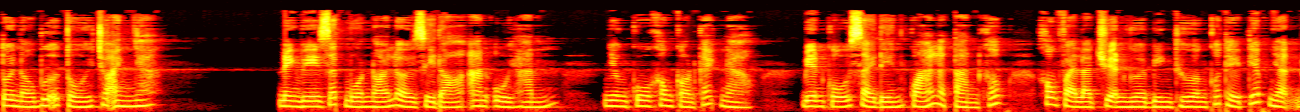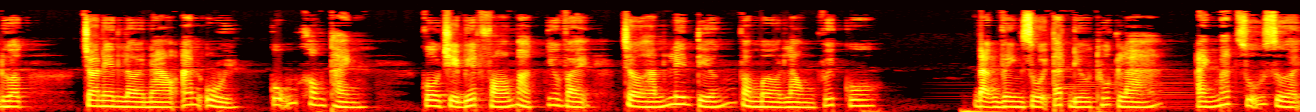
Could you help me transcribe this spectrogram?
tôi nấu bữa tối cho anh nhé. Ninh Vi rất muốn nói lời gì đó an ủi hắn, nhưng cô không còn cách nào. Biến cố xảy đến quá là tàn khốc, không phải là chuyện người bình thường có thể tiếp nhận được, cho nên lời nào an ủi cũng không thành. Cô chỉ biết phó mặc như vậy, chờ hắn lên tiếng và mở lòng với cô. Đặng Vinh rụi tắt điếu thuốc lá, ánh mắt rũ rượi,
